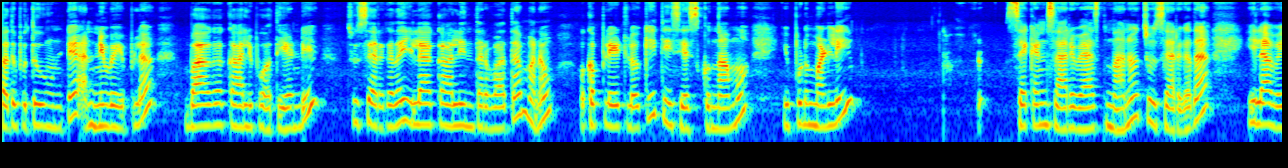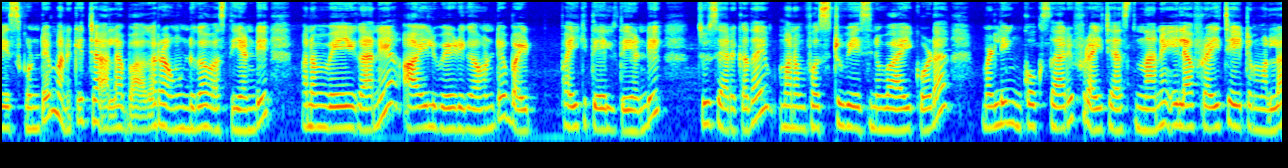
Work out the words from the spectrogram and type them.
కదుపుతూ ఉంటే అన్ని వైపులా బాగా కాలిపోతాయండి. చూసారు కదా ఇలా కాలిన తర్వాత మనం ఒక ప్లేట్లోకి తీసేసుకుందాము. ఇప్పుడు మళ్ళీ సెకండ్ సారి వేస్తున్నాను చూశారు కదా? ఇలా వేసుకుంటే మనకి చాలా బాగా రౌండ్గా వస్తాయండి. మనం వేయగానే ఆయిల్ వేడిగా ఉంటే బయట పైకి తేలితేయండి. చూశారు కదా మనం ఫస్ట్ వేసిన వాయి కూడా మళ్ళీ ఇంకొకసారి ఫ్రై చేస్తున్నాను. ఇలా ఫ్రై చేయటం వల్ల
